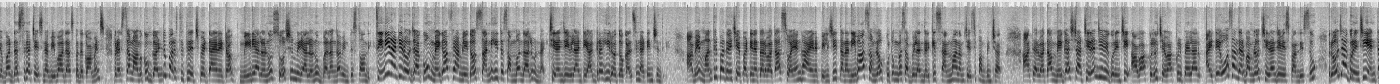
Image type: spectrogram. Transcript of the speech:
జబర్దస్త్గా చేసిన వివాదాస్పద కామెంట్స్ ప్రస్తుతం ఆమెకు గడ్డు పరిస్థితి తెచ్చిపెట్టాయనే టాక్ మీడియాలోనూ సోషల్ మీడియాలోనూ బలంగా వినిపిస్తోంది. సినీ నటి రోజాకు మెగా ఫ్యామిలీతో సన్నిహిత సంబంధాలు ఉన్నాయి. చిరంజీవి లాంటి అగ్ర హీరోతో కలిసి నటించింది. ఆమె మంత్రి పదవి చేపట్టిన తర్వాత స్వయంగా ఆయన పిలిచి తన నివాసంలో కుటుంబ సభ్యులందరికీ సన్మానం చేసి పంపించారు. ఆ తర్వాత మెగాస్టార్ చిరంజీవి గురించి అవాక్కులు చెవాక్కులు పేలారు. అయితే ఓ సందర్భంలో చిరంజీవి స్పందిస్తూ రోజా గురించి ఎంత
